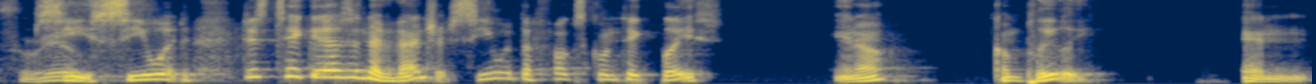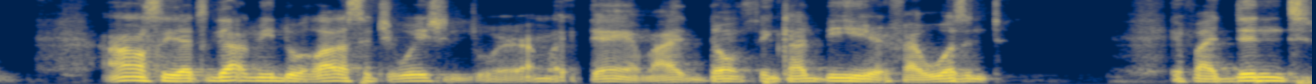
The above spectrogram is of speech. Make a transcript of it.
For real. See, see what just take it as an adventure. See what the fuck's gonna take place, you know? Completely. And honestly, that's gotten me to a lot of situations where I'm like, damn, I don't think I'd be here if I wasn't, if I didn't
